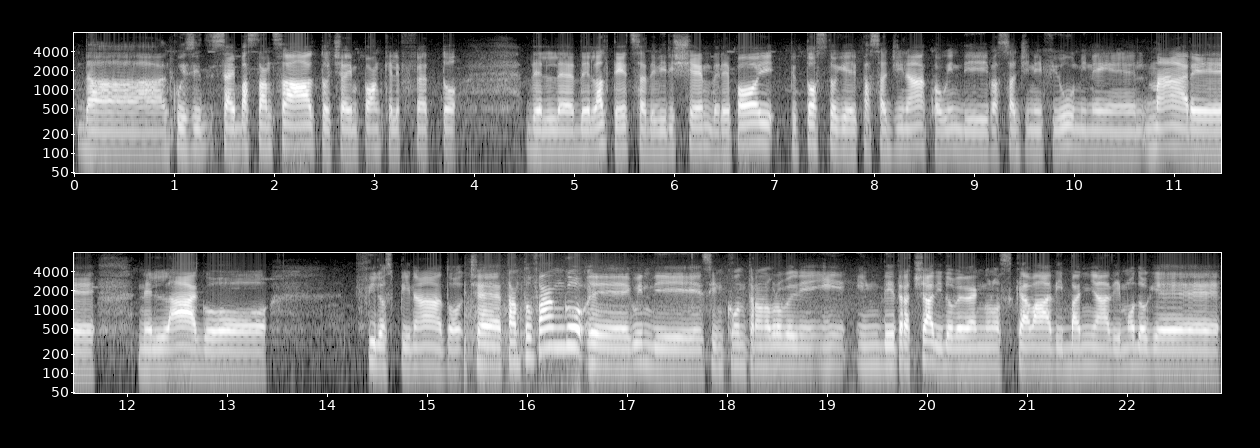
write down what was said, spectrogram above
da, in cui sei abbastanza alto, c'è un po' anche l'effetto del, dell'altezza, devi riscendere poi, piuttosto che passaggi in acqua, quindi passaggi nei fiumi, nel mare, nel lago, filo spinato, c'è tanto fango e quindi si incontrano proprio in, in, dei tracciati dove vengono scavati, bagnati in modo che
